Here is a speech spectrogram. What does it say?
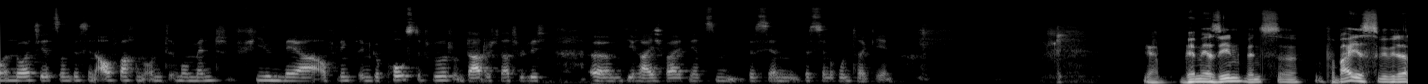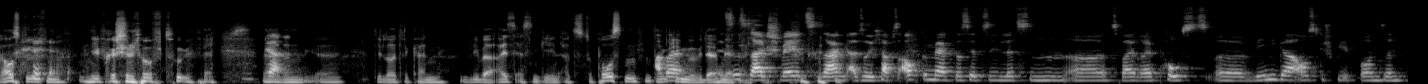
und Leute jetzt so ein bisschen aufwachen und im Moment viel mehr auf LinkedIn gepostet wird und dadurch natürlich ähm, die Reichweiten jetzt ein bisschen, bisschen runtergehen. Ja, werden wir ja sehen, wenn es äh, vorbei ist, wir wieder raus dürfen in die frische Luft ungefähr. Äh, ja. Dann äh, die Leute kann lieber Eis essen gehen, als zu posten. Dann Aber kriegen wir wieder mehr. Es ist Eis. halt schwer jetzt zu sagen. Also ich habe es auch gemerkt, dass jetzt die letzten äh, zwei, drei Posts äh, weniger ausgespielt worden sind.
